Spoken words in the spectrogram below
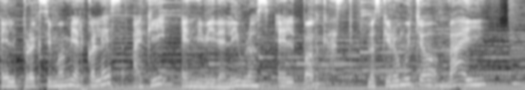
el próximo miércoles aquí en Mi Vida en Libros, el podcast. Los quiero mucho, bye.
